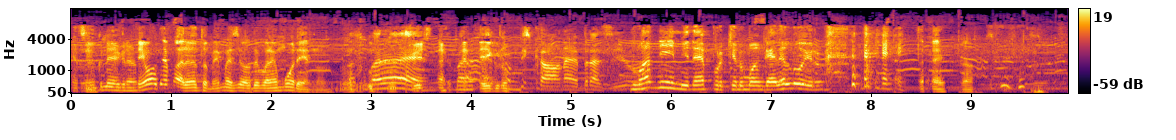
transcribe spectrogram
É o único negro. Tem o Aldebaran também, mas o Aldebaran é moreno. O, Aldebaran o é- Aldebaran é negro. Tropical, né? Brasil. No anime, né? Porque no mangá ele é loiro. É, então.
